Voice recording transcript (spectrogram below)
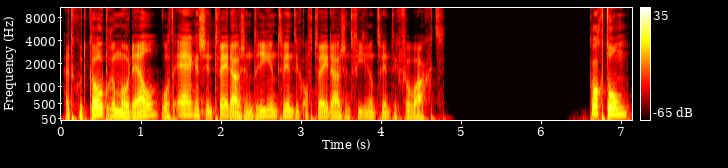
Het goedkopere model wordt ergens in 2023 of 2024 verwacht. Kortom,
